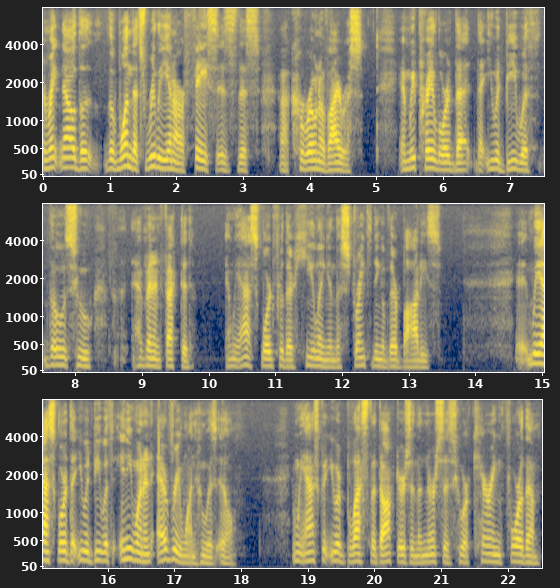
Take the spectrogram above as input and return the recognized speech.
And right now, the, the one that's really in our face is this uh, coronavirus. And we pray, Lord, that, that you would be with those who have been infected. And we ask, Lord, for their healing and the strengthening of their bodies. And we ask, Lord, that you would be with anyone and everyone who is ill. And we ask that you would bless the doctors and the nurses who are caring for them,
